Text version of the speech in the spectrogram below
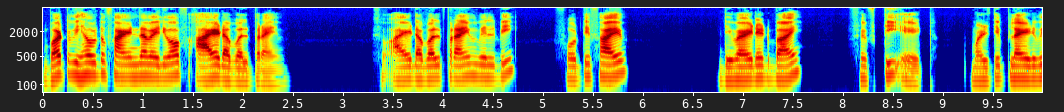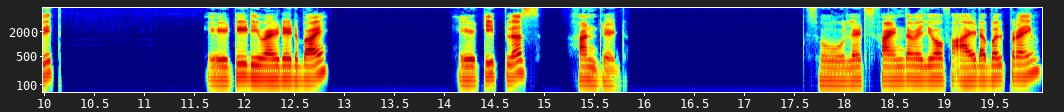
but we have to find the value of i double prime. So I double prime will be 45 divided by 58 multiplied with 80 divided by 80 plus 100. So let's find the value of I double prime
